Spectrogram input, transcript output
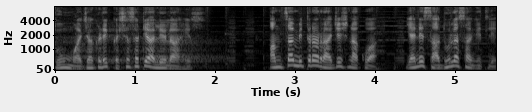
तू माझ्याकडे कशासाठी आलेला आहेस? आमचा मित्र राजेश नाकवा याने साधूला सांगितले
